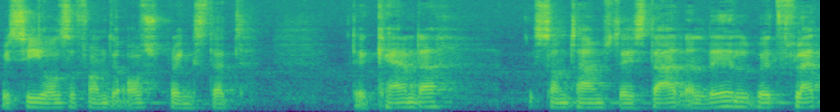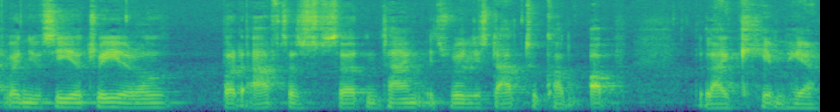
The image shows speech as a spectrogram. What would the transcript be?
we see also from the offsprings that the canter sometimes they start a little bit flat when you see a three-year-old but after a certain time it really start to come up like him here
